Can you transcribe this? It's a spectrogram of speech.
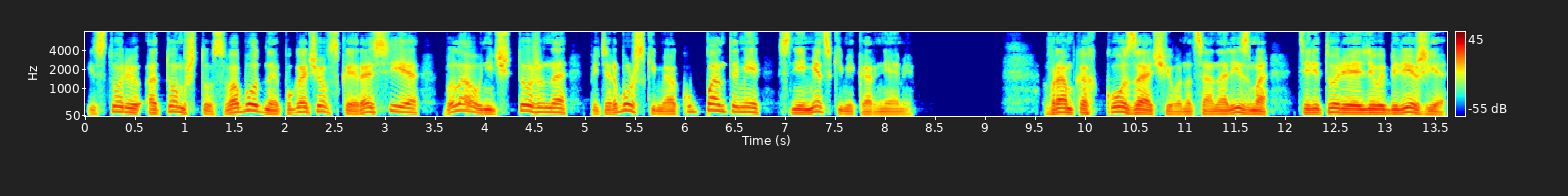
историю о том, что свободная пугачевская Россия была уничтожена петербургскими оккупантами с немецкими корнями. В рамках козачьего национализма территория левобережья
